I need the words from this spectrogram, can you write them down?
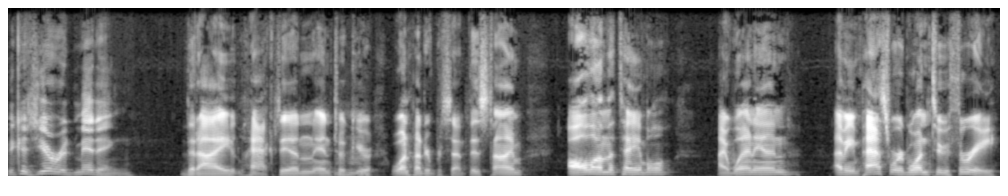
Because you're admitting. That I hacked in and took Mm-hmm. your 100%. This time, all on the table. I went in. I mean, password one two three.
